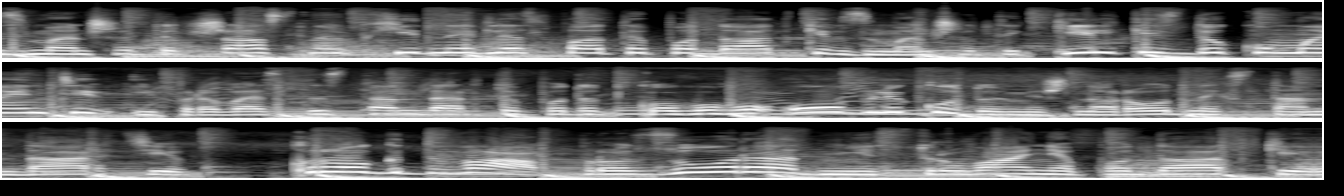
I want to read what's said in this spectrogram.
зменшити час необхідний для сплати податків, зменшити кількість документів і привести стандарти податкового обліку до міжнародних стандартів. Крок 2 – прозоре адміністрування податків.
